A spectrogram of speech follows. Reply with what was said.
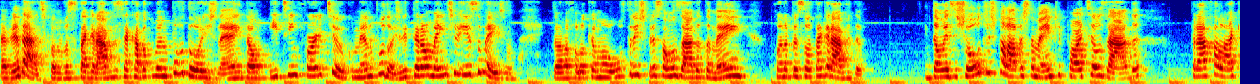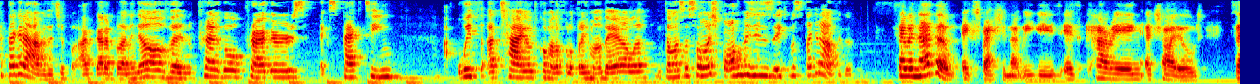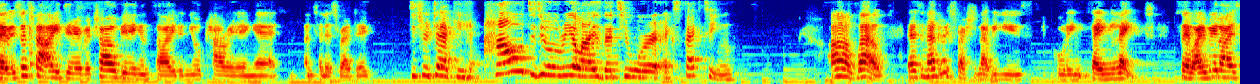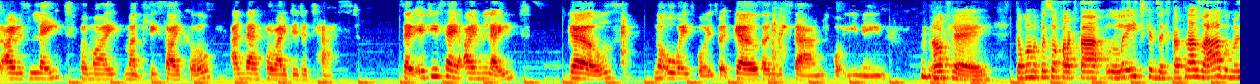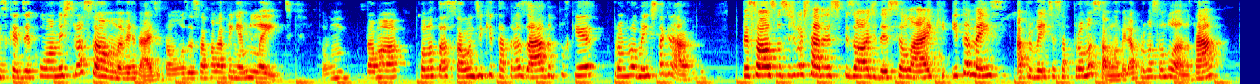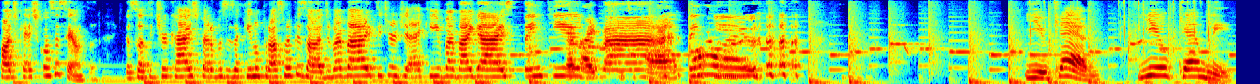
É verdade. Quando você está grávida, você acaba comendo por dois, né? Então, eating for two, comendo por dois. Literalmente isso mesmo. Então, ela falou que é uma outra expressão usada também quando a pessoa tá grávida. Então, existem outras palavras também que pode ser usada para falar que tá grávida. Tipo, I've got a bun in the oven, prego, preggers, expecting, with a child, como ela falou para a irmã dela. Então, essas são as formas de dizer que você tá grávida. So another expression that we use is carrying a child. So it's just that idea of a child being inside and you're carrying it until it's ready. Teacher Jackie, how did you realize that you were expecting? Ah, well, there's another expression that we use called saying late. So I realized I was late for my monthly cycle and therefore I did a test. So if you say I'm late, girls, not always boys, but girls understand what you mean. Ok. Então, quando a pessoa fala que tá late, quer dizer que tá atrasado, mas quer dizer com a menstruação, na verdade. Então, usa essa palavrinha I'm late. Então, dá uma conotação de que tá atrasado, porque provavelmente está grávida. Pessoal, se vocês gostaram desse episódio, deixe seu like e também aproveite essa promoção, a melhor promoção do ano, tá? Podcast com 60. Eu sou a Teacher Kai, espero vocês aqui no próximo episódio. Bye bye, Teacher Jackie. Bye bye, guys. Thank you. Bye-bye, Bye bye. Teacher Thank you. You can. You can bleed.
